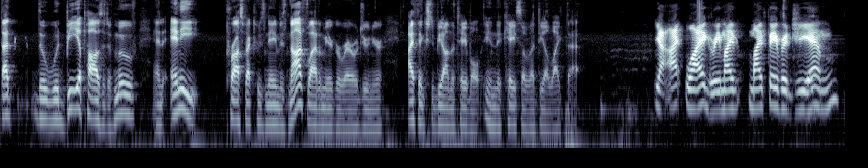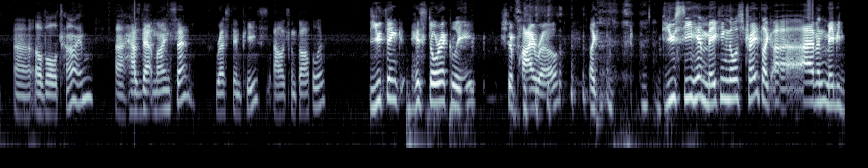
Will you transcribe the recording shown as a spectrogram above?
that there would be a positive move and any prospect whose name is not Vladimir Guerrero Jr. I think should be on the table in the case of a deal like that. Yeah, I well I agree. My my favorite GM uh, of all time uh, has that mindset. Rest in peace, Alex Anthopoulos. Do you think historically Shapiro, like, do you see him making those trades? Like, I, I haven't maybe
